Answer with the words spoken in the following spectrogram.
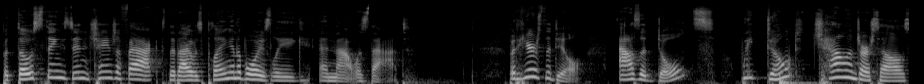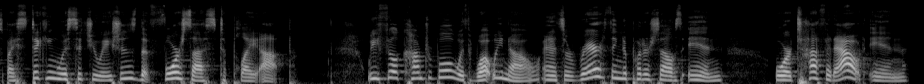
But those things didn't change the fact that I was playing in a boys' league, and that was that. But here's the deal as adults, we don't challenge ourselves by sticking with situations that force us to play up. We feel comfortable with what we know, and it's a rare thing to put ourselves in or tough it out in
